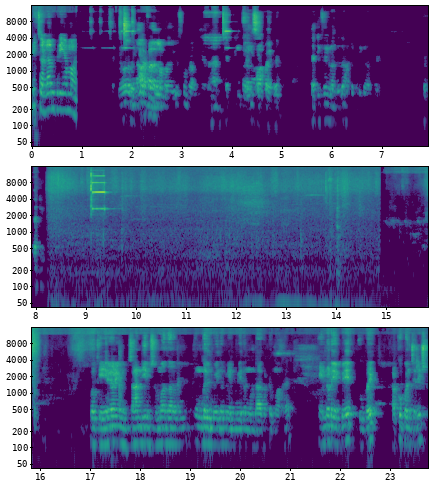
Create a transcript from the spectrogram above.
எப்படி சொல்லாம பிரியமா தேர்ட்டி ஃபைவ் வந்தது ஆட்டோமேட்டிக்காக தேர்ட்டி ஓகே இறைவனின் சாந்தியும் சமாதானம் உங்கள் மீதும் என் மீதும் உண்டாகட்டுமாக. என்னுடைய பேர் உபைட் அக்குபஞ்சரிஸ்ட்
